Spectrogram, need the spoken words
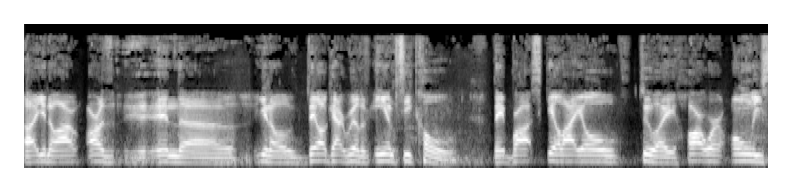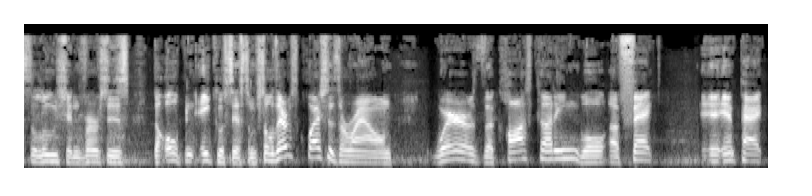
Uh, you know, are, are, in the, you know, they all got rid of EMC code. They brought ScaleIO to a hardware only solution versus the open ecosystem. So there's questions around where the cost cutting will affect, impact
